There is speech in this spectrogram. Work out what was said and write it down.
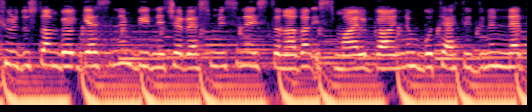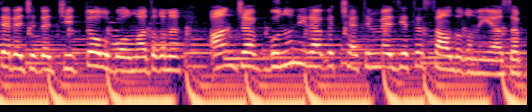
Kürdistan bölgəsinin bir neçə rəsmisinə istinadən İsmail Qaninin bu təhdidinin nə dərəcədə ciddi olub olmadığını, ancaq bunun İraqı çətin vəziyyətə saldığını yazıb.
